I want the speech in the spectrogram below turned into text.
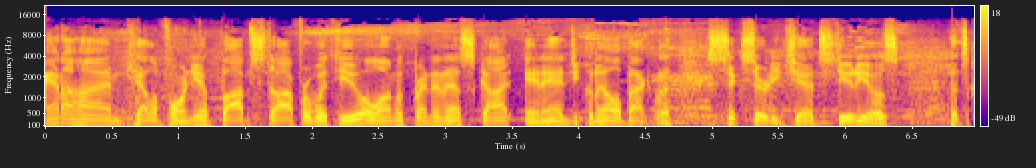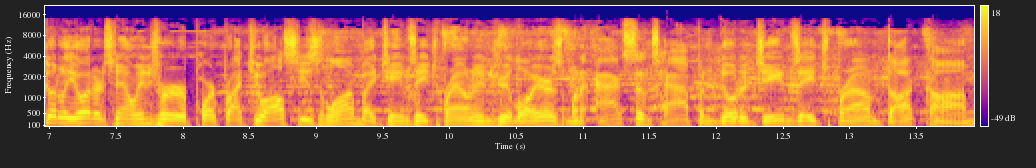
Anaheim, California. Bob Stauffer with you, along with Brendan S. Scott and Angie Connell back in the 630 CHED Studios. Let's go to the Oilers Now injury report brought to you all season long by James H. Brown Injury Lawyers. When accidents happen, go to jameshbrown.com.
